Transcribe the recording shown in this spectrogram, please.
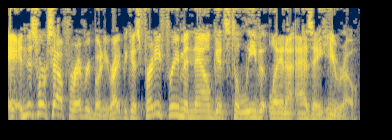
and this works out for everybody, right? Because Freddie Freeman now gets to leave Atlanta as a hero.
